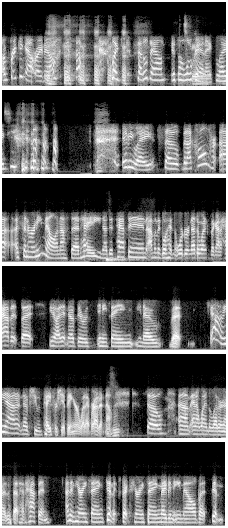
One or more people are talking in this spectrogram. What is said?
I'm freaking out right now. like, settle down. It's all organic. Like, anyway, so but I called her. I, I sent her an email and I said, Hey, you know, this happened. I'm going to go ahead and order another one because I got to have it, but you know, I didn't know if there was anything, you know, that yeah, I mean, I don't know if she would pay for shipping or whatever. I don't know. Mm-hmm. So, um, and I wanted to let her know that that had happened. I didn't hear anything. Didn't expect to hear anything. Maybe an email, but didn't.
